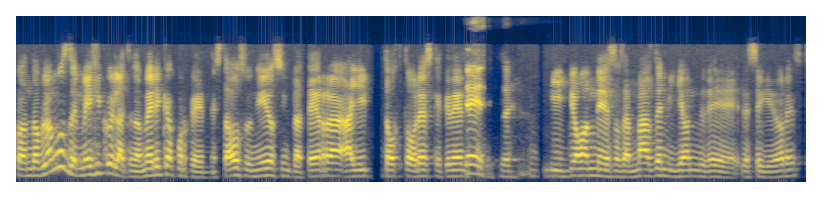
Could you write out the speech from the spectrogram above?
Cuando hablamos de México y Latinoamérica, porque en Estados Unidos, Inglaterra, hay doctores que tienen millones, o sea, más de un millón de, de, seguidores.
